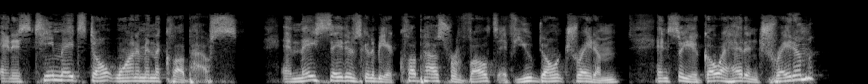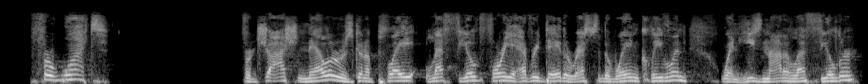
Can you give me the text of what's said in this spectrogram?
and his teammates don't want him in the clubhouse, and they say there's going to be a clubhouse revolt if you don't trade him, and so you go ahead and trade him? For what? For Josh Naylor, who's going to play left field for you every day the rest of the way in Cleveland when he's not a left fielder?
